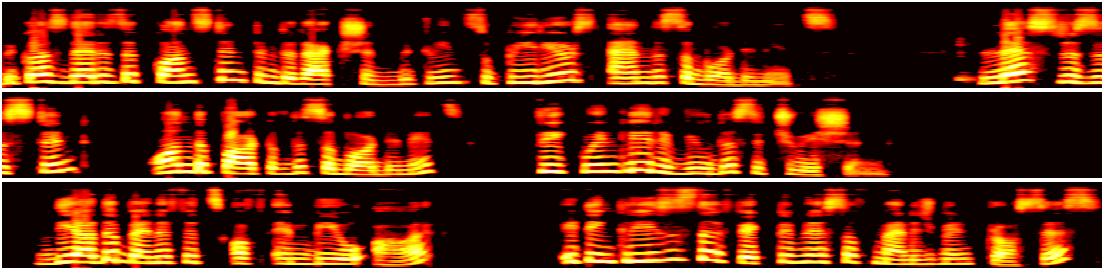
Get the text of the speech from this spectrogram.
because there is a constant interaction between superiors and the subordinates. Less resistant on the part of the subordinates frequently review the situation. The other benefits of MBO are it increases the effectiveness of management process,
